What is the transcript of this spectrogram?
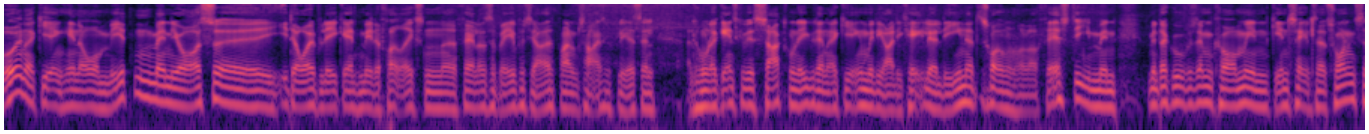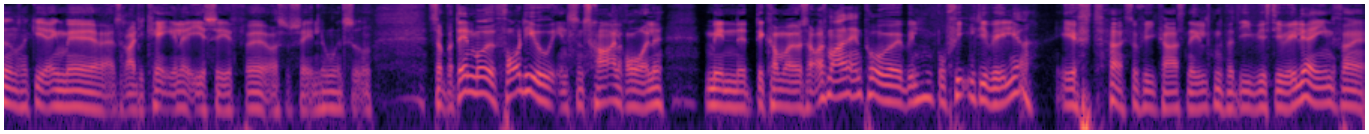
både en regering hen over midten, men jo også i et øjeblik, at Mette Frederiksen øh, falder tilbage på sit eget parlamentariske flertal. Altså hun har ganske vist sagt, hun hun ikke vil den regering med de radikale alene, og det tror jeg, hun holder fast i, men, men der kunne for eksempel komme en gentagelse af Torningstidens regering med altså radikale, SF øh, og Socialdemokratiet. Så på den måde får de jo en central rolle, men øh, det kommer jo så også meget an på, øh, hvilken profil de vælger efter Sofie Carsten Nielsen, fordi hvis de vælger en for,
